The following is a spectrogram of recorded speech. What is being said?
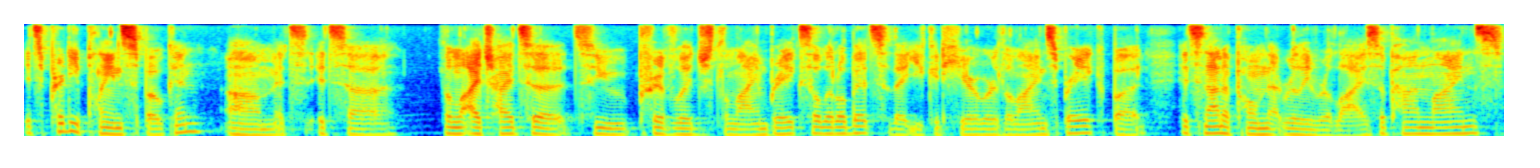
it's pretty plain spoken. Um, it's it's uh, the, I tried to to privilege the line breaks a little bit so that you could hear where the lines break, but it's not a poem that really relies upon lines.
